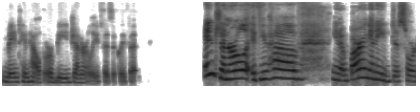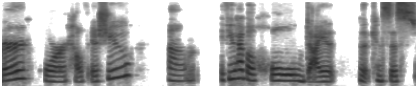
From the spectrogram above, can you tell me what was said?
maintain health or be generally physically fit? In general, if you have, you know, barring any disorder or health issue, um, if you have a whole diet that consists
